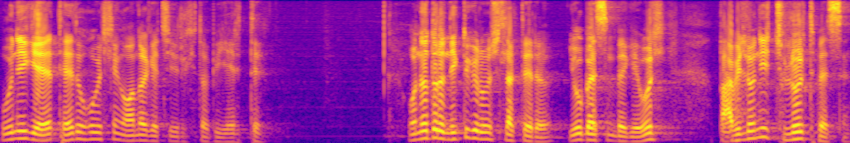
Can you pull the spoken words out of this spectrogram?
Үнийгээ тэд хуулийн оноо гэж ерөөхдөө би ярьдаг. Өнөөдөр нэгдүгээр уншлаг дээр юу байсан бэ гэвэл Бабилоны чөлөөлт байсан.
